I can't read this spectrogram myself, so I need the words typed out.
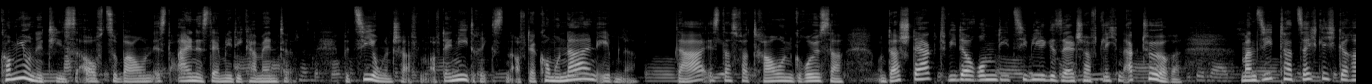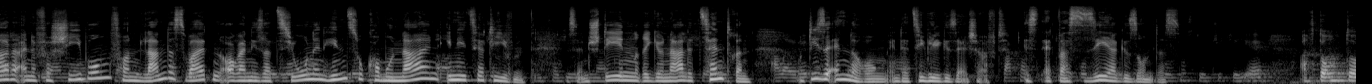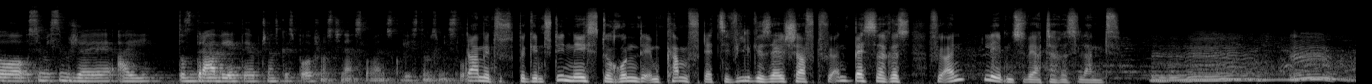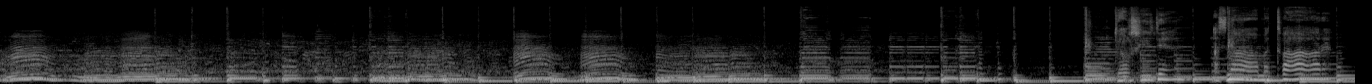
Communities aufzubauen ist eines der Medikamente. Beziehungen schaffen auf der niedrigsten, auf der kommunalen Ebene. Da ist das Vertrauen größer und das stärkt wiederum die zivilgesellschaftlichen Akteure. Man sieht tatsächlich gerade eine Verschiebung von landesweiten Organisationen hin zu kommunalen Initiativen. Es entstehen regionale Zentren und diese Änderung in der Zivilgesellschaft ist etwas sehr Gesundes. A v tomto si myslím, že aj to zdravie tej občianskej spoločnosti na Slovensku v istom zmysle. Damit beginnt die nächste Runde im Kampf der Zivilgesellschaft für ein besseres, für ein lebenswerteres Land. Ďalší deň a známe tváre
